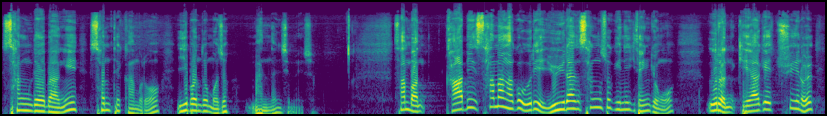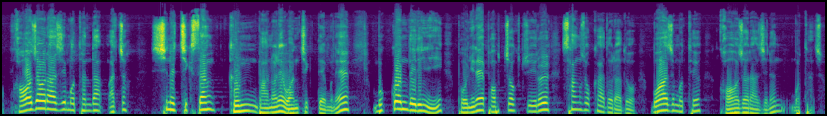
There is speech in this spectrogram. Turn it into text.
상대방이 선택함으로 2번도 뭐죠? 맞는 질문이죠. 3번 갑이 사망하고 을이 유일한 상속인이 된 경우 을은 계약의 추인을 거절하지 못한다. 맞죠? 신의칙상 금반원의 원칙 때문에 무권 대리인이 본인의 법적 주의를 상속하더라도 뭐하지 못해요? 거절하지는 못하죠.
